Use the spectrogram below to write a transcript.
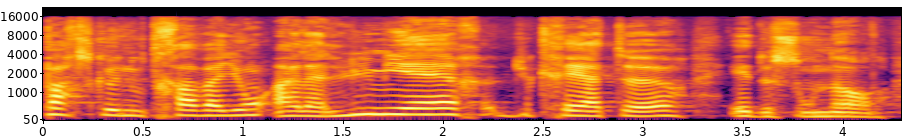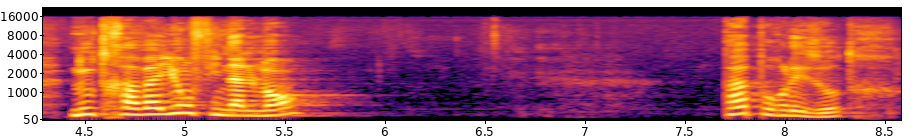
Parce que nous travaillons à la lumière du Créateur et de son ordre. Nous travaillons finalement, pas pour les autres,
